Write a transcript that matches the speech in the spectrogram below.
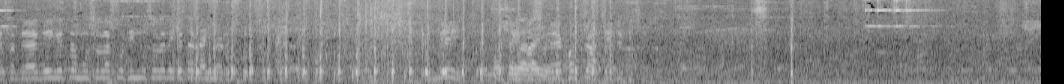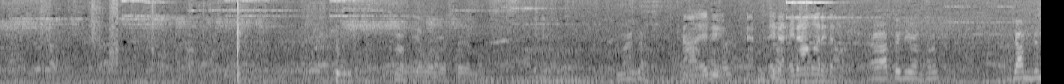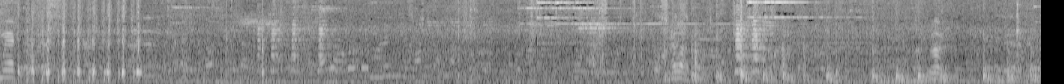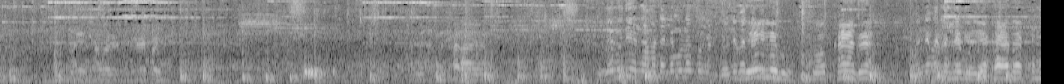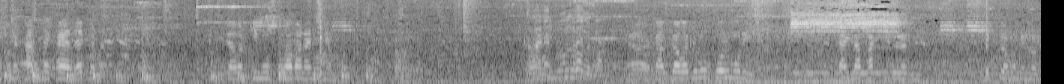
এত দেয়া দিয়ে তো মশলা কঠিন মশলা দেখে তার লাইন ধরে। না এই যে এটা এটা আমার এটা আমার হাতে দিও ধরো জাম দিমু এক দশ লেবু দিয়ে না লেবু লাগবে না ধন্যবাদ। এই লেবু সব খায়া দেয় ধন্যবাদ লেবু দিয়ে খায়া দেখ কোনো সময় খাস নাই খায়া দেখ বেটা এটা আবার কি মশলা বানাইছি আমরা হ্যাঁ, কালকে আবার দেবো গোলমরিচ। চাইলা ফাঁকি করে দেখতে আমার লোক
